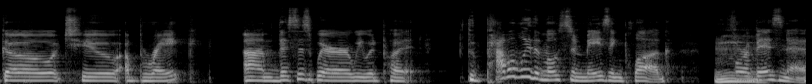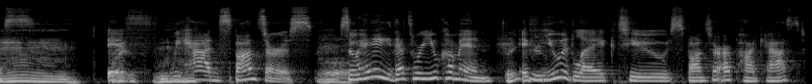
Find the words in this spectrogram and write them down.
go to a break. Um, this is where we would put the, probably the most amazing plug for a business if we had sponsors. So, hey, that's where you come in. Thank if you. you would like to sponsor our podcast,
